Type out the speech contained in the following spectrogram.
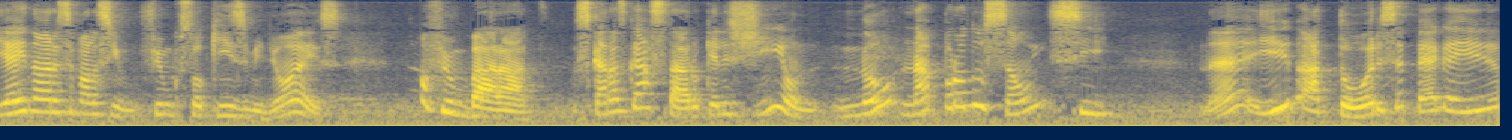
E aí na hora você fala assim, o filme custou 15 milhões, é um filme barato. Os caras gastaram o que eles tinham no- na produção em si. Né? E atores, você pega aí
